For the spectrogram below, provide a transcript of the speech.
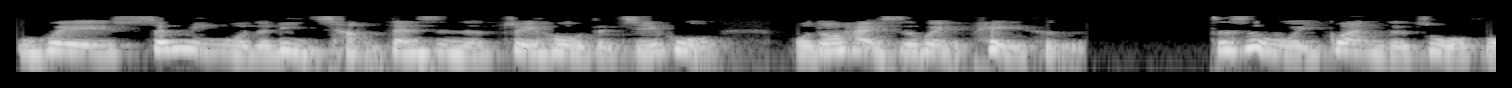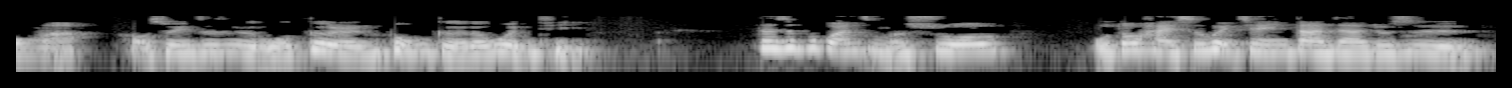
我会声明我的立场，但是呢，最后的结果我都还是会配合，这是我一贯的作风啦。好，所以这是我个人风格的问题。但是不管怎么说，我都还是会建议大家，就是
